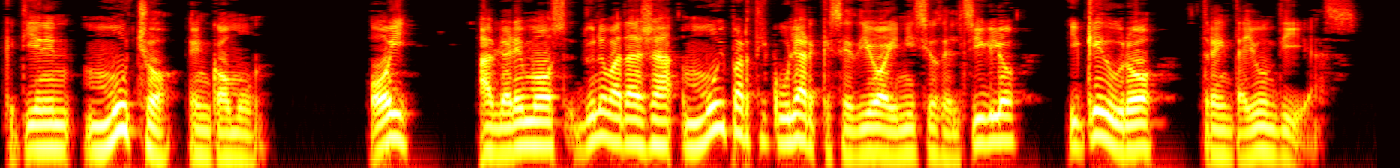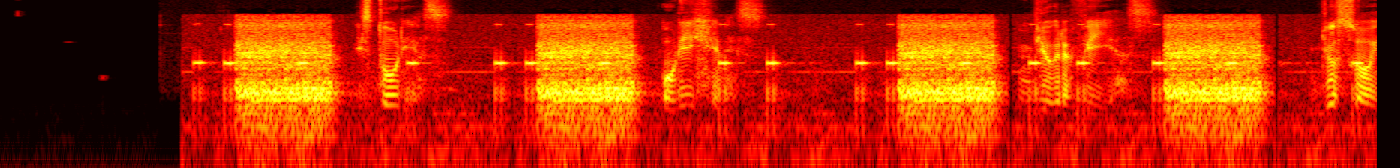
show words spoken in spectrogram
que tienen mucho en común. Hoy hablaremos de una batalla muy particular que se dio a inicios del siglo y que duró 31 días. Historias. Orígenes. Biografías. Yo soy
